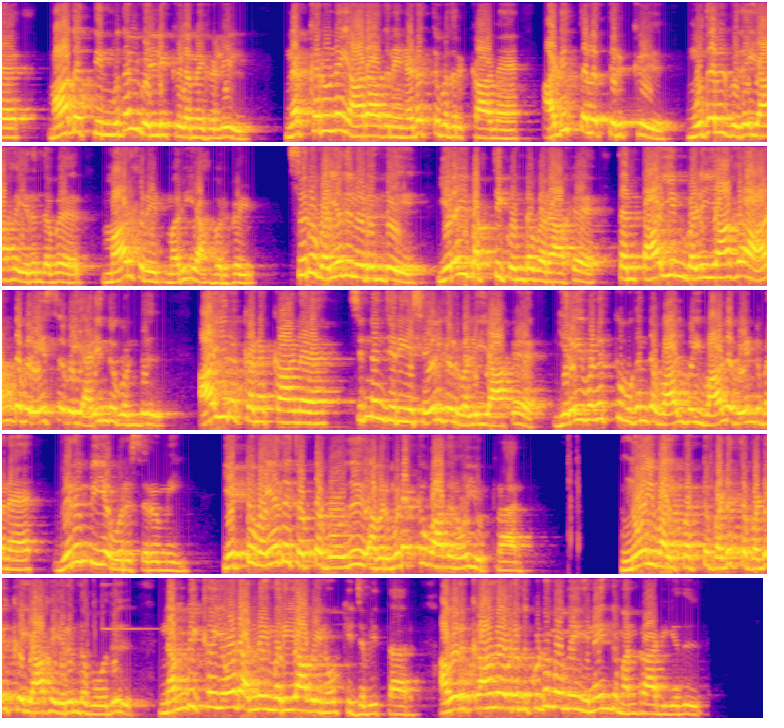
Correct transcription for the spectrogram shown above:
மாதத்தின் முதல் வெள்ளிக்கிழமைகளில் நற்கருணை ஆராதனை நடத்துவதற்கான அடித்தளத்திற்கு முதல் விதையாக இருந்தவர் மார்கரேட் மரியா அவர்கள். சிறு வயதிலிருந்தே இறை பக்தி கொண்டவராக தன் தாயின் வழியாக ஆண்டவர் இயேசுவை அறிந்து கொண்டு ஆயிரக்கணக்கான சின்னஞ்சிறிய செயல்கள் வழியாக இறைவனுக்கு உகந்த வாழ்வை வாழ வேண்டுமென விரும்பிய ஒரு சிறுமி. எட்டு வயது தொட்டபோது அவர் முடக்குவாத நோயுற்றார். நோய்வாய்ப்பட்டு படுத்த படுக்கையாக இருந்தபோது நம்பிக்கையோடு அன்னை மரியாவை நோக்கி ஜெபித்தார். அவருக்காக அவரது குடும்பமே இணைந்து மன்றாடியது.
